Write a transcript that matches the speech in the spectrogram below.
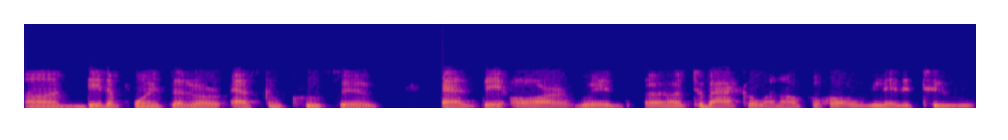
uh, data points that are as conclusive as they are with uh, tobacco and alcohol related to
